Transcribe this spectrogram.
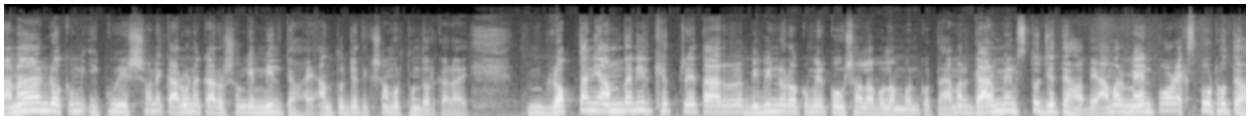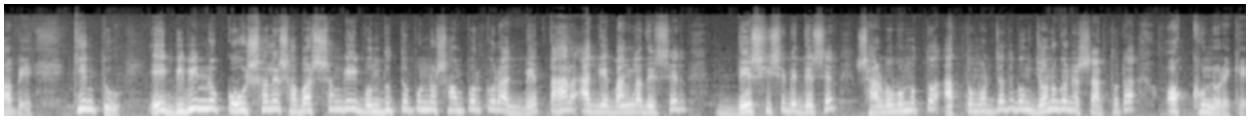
নানান রকম ইকুয়েশনে কারও না কারোর সঙ্গে মিলতে হয়, আন্তর্জাতিক সমর্থন দরকার হয়। রপ্তানি আমদানির ক্ষেত্রে তার বিভিন্ন রকমের কৌশল অবলম্বন করতে হয়। আমার গার্মেন্টস তো যেতে হবে আমার ম্যান পাওয়ার এক্সপোর্ট হতে হবে। কিন্তু এই বিভিন্ন কৌশলে সবার সঙ্গেই বন্ধুত্বপূর্ণ সম্পর্ক রাখবে তার আগে বাংলাদেশের দেশ হিসেবে দেশের সার্বভৌমত্ব আত্মমর্যাদা এবং জনগণের স্বার্থটা অক্ষুণ্ণ রেখে।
